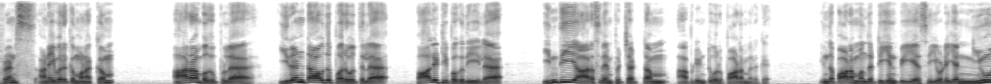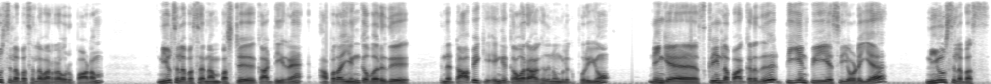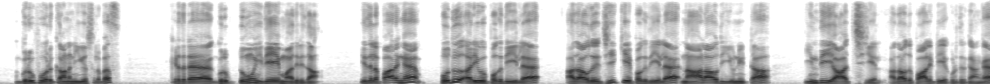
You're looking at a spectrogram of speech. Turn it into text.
Friends அனைவருக்கும் வணக்கம். ஆறாம் வகுப்பில் இரண்டாவது பருவத்தில் பாலிட்டி பகுதியில் இந்திய அரசியலமைப்பு சட்டம் அப்படின்ட்டு ஒரு பாடம் இருக்குது இந்த பாடம் வந்து டிஎன்பிஎஸ்சியுடைய நியூ சிலபஸில் வர்ற ஒரு பாடம். நியூ சிலபஸை நான் ஃபஸ்ட்டு காட்டிடுறேன் அப்போ தான் எங்கே வருது இந்த டாபிக் எங்கே கவர் ஆகுதுன்னு உங்களுக்கு புரியும். நீங்கள் ஸ்க்ரீனில் பார்க்குறது டிஎன்பிஎஸ்சியோடைய நியூ சிலபஸ் குரூப் ஒருக்கான நியூ சிலபஸ் கிட்டத்தட்ட குரூப் டூவும் இதே மாதிரி தான் இதில் பாருங்கள் பொது அறிவு பகுதியில் அதாவது ஜிகே பகுதியில் நாலாவது யூனிட்டாக இந்திய ஆட்சியல் அதாவது பாலிட்டியை கொடுத்துருக்காங்க.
